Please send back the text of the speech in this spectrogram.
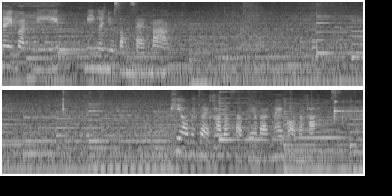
ในในบัตรนี้มีเงินอยู่ 2 0 0 0 0 0 บาท พี่เอาไปจ่ายค่ารักษาพยาบาลแม่ก่อนนะคะไ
